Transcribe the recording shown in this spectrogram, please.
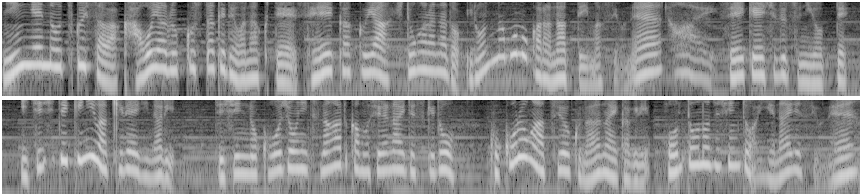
人間の美しさは顔やルックスだけではなくて性格や人柄などいろんなものからなっていますよね。はい整形手術によって一時的には綺麗になり自信の向上につながるかもしれないですけど心が強くならない限り本当の自信とは言えないですよね。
